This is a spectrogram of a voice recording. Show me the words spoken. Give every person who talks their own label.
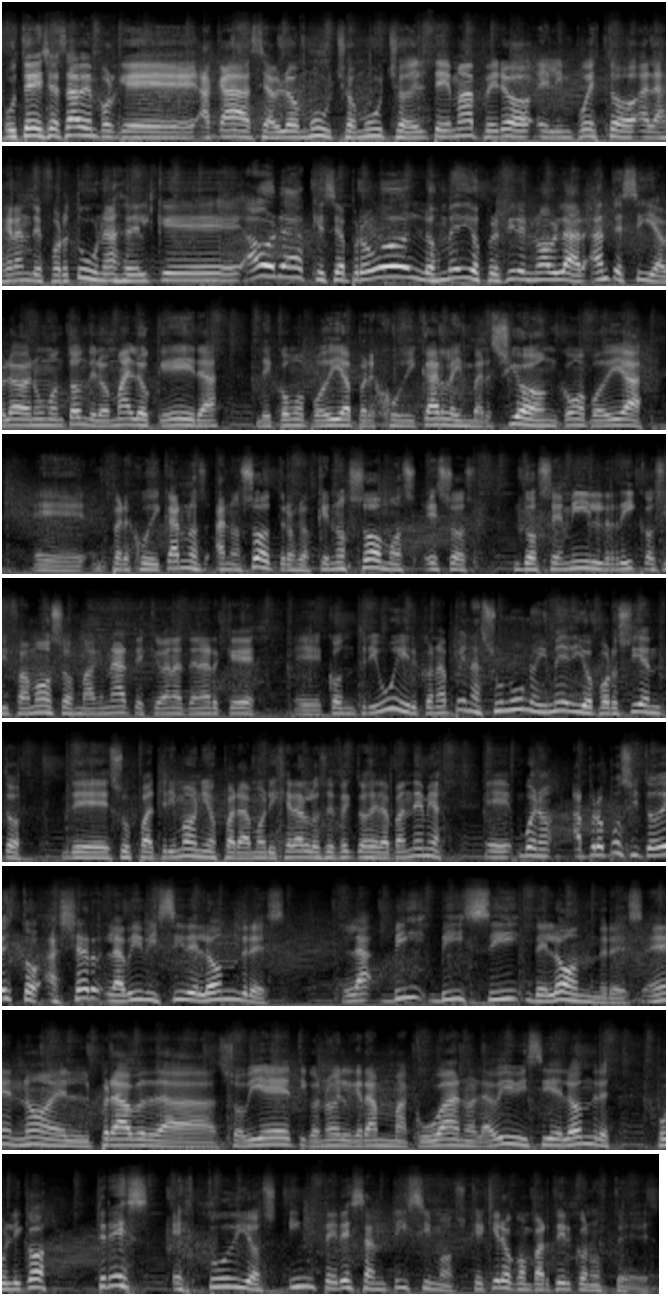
Speaker 1: Ustedes ya saben porque acá se habló mucho, mucho del tema, pero el impuesto a las grandes fortunas, del que ahora que se aprobó, los medios prefieren no hablar. Antes sí hablaban un montón de lo malo que era, de cómo podía perjudicar la inversión, cómo podía eh, perjudicarnos a nosotros, los que no somos esos 12.000 ricos y famosos magnates que van a tener que eh, contribuir con apenas un 1,5% de sus patrimonios para morigerar los efectos de la pandemia. Eh, bueno, a propósito de esto, ayer la BBC de Londres, la BBC de Londres, no el Pravda soviético, no el Gran Macubano, la BBC de Londres publicó tres estudios interesantísimos que quiero compartir con ustedes.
